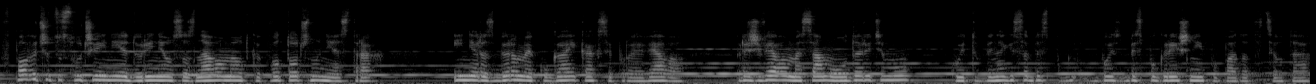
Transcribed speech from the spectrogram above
В повечето случаи ние дори не осъзнаваме от какво точно ни е страх и не разбираме кога и как се проявява. Преживяваме само ударите му, които винаги са безпогрешни и попадат в целта.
